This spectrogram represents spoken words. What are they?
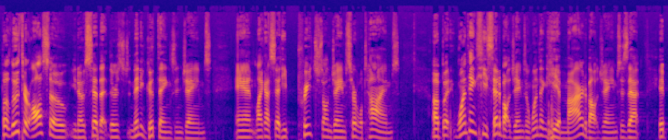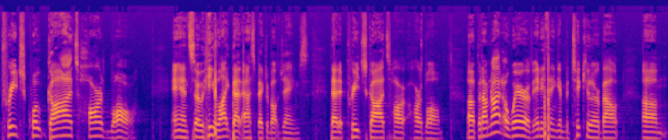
But Luther also, you know, said that there's many good things in James. And like I said, he preached on James several times. Uh, but one thing he said about James and one thing he admired about James is that it preached, quote, God's hard law. And so he liked that aspect about James, that it preached God's hard, hard law. Uh, but I'm not aware of anything in particular about um,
